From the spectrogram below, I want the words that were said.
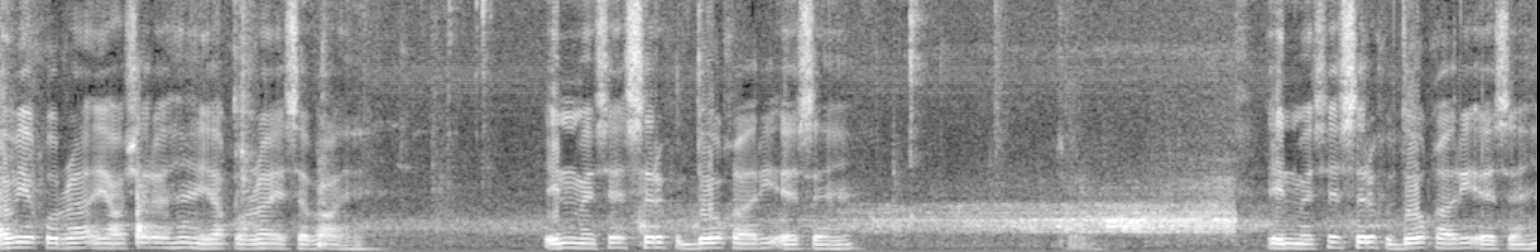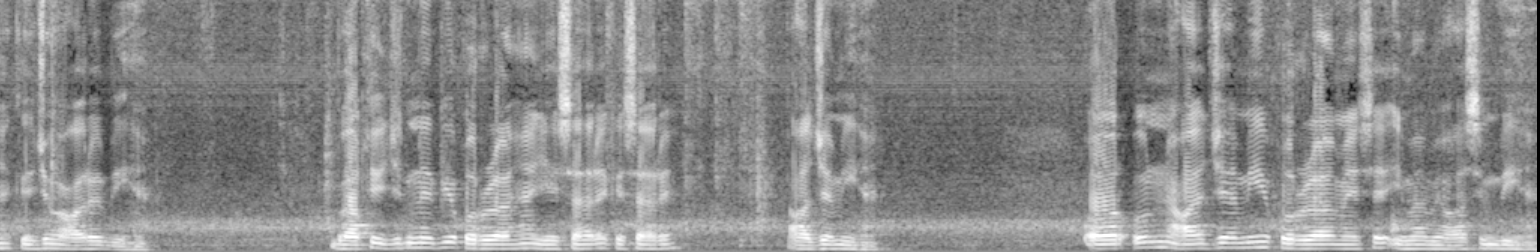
اب یہ قرآۂ عاشرہ ہیں یا قرآۂ صبا ہیں؟ ان میں سے صرف دو قاری ایسے ہیں۔ ان میں سے صرف دو قاری ایسے ہیں کہ جو عربی ہیں۔ باقی جتنے بھی قرآ ہیں، یہ سارے کے سارے عجمی ہیں۔ اور ان عجمی قرآ میں سے امام عاصم بھی ہیں۔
